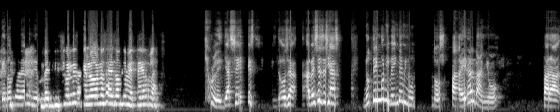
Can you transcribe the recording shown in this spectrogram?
que no te dejan Bendiciones que luego no sabes dónde meterlas. Híjole, ya sé. O sea, a veces decías, no tengo ni 20 minutos para ir al baño, para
